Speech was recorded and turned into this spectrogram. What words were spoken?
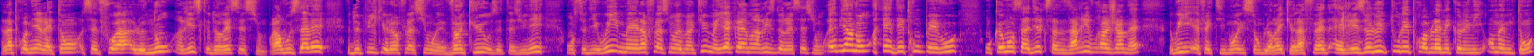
La première étant, cette fois, le non-risque de récession. Alors, vous savez, depuis que l'inflation est vaincue aux États-Unis, on se dit, oui, mais l'inflation est vaincue, mais il y a quand même un risque de récession. Eh bien non, et détrompez-vous, on commence à dire que ça n'arrivera jamais. Oui, effectivement, il semblerait que la Fed ait résolu tous les problèmes économiques en même temps.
